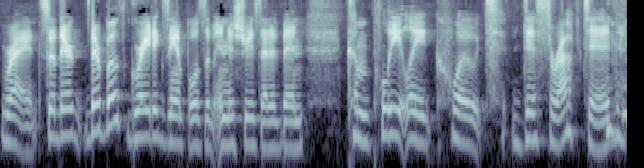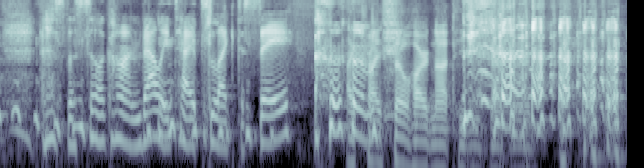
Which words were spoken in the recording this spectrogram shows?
Right. So they're they're both great examples of industries that have been completely quote disrupted, as the Silicon Valley types like to say. I try so hard not to use that.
